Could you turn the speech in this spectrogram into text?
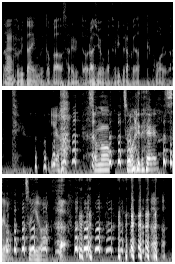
なんうんかフルタイムとかされると、ラジオが取りづらくなって困るなっていう。いや、そのつもりですよ、次は。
